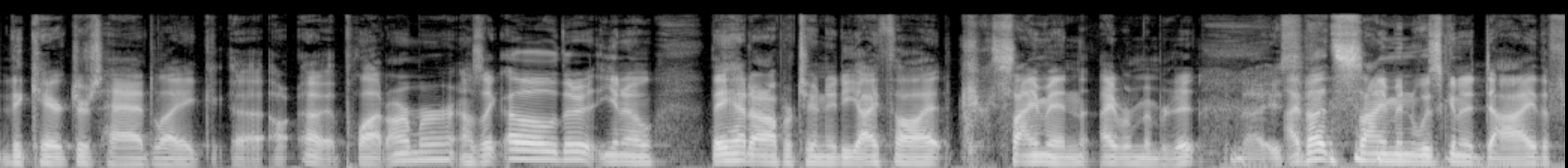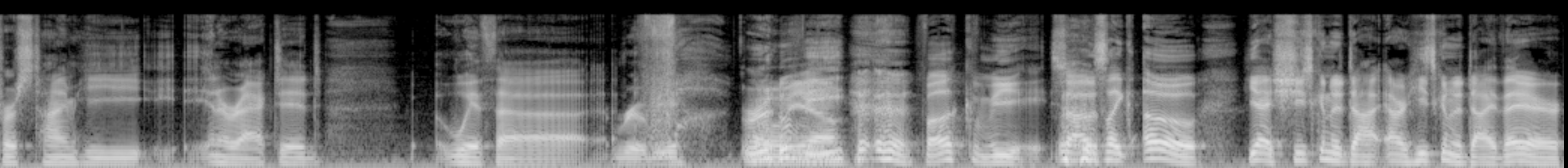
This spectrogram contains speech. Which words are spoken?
the characters had like uh, uh, plot armor i was like oh they're you know they had an opportunity. I thought Simon, I remembered it. Nice. I thought Simon was gonna die the first time he interacted with uh Ruby. Ruby. yeah. Fuck me. So I was like, oh yeah, she's gonna die, or he's gonna die there,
